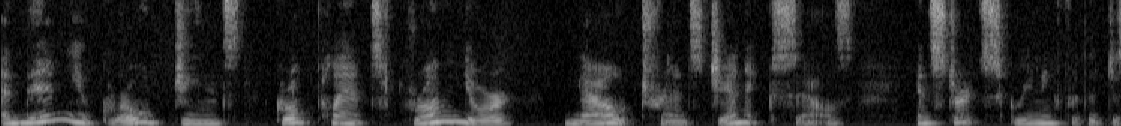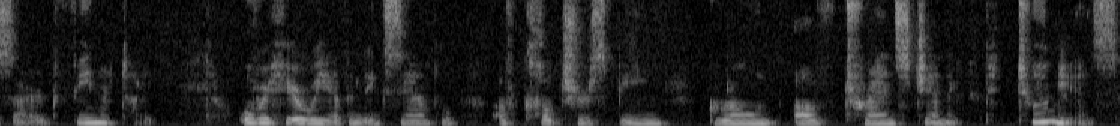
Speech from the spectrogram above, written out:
And then you grow genes, grow plants from your now transgenic cells and start screening for the desired phenotype. Over here we have an example of cultures being grown of transgenic petunias.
